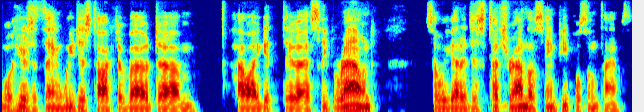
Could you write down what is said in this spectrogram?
Well, here's the thing. We just talked about um, how I get to uh, sleep around, so we got to just touch around those same people sometimes.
